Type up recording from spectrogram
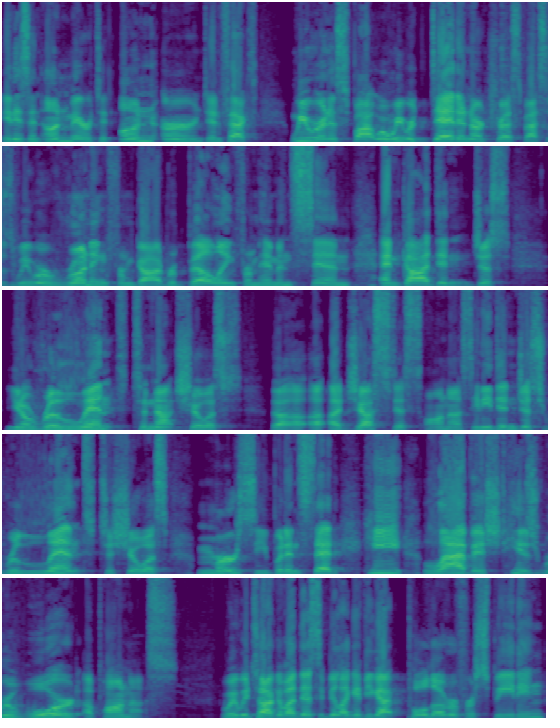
It is an unmerited, unearned. In fact, we were in a spot where we were dead in our trespasses. We were running from God, rebelling from Him in sin, and God didn't just, you know, relent to not show us a, a, justice on us, and He didn't just relent to show us mercy, but instead He lavished His reward upon us. The way we talk about this, it'd be like if you got pulled over for speeding,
